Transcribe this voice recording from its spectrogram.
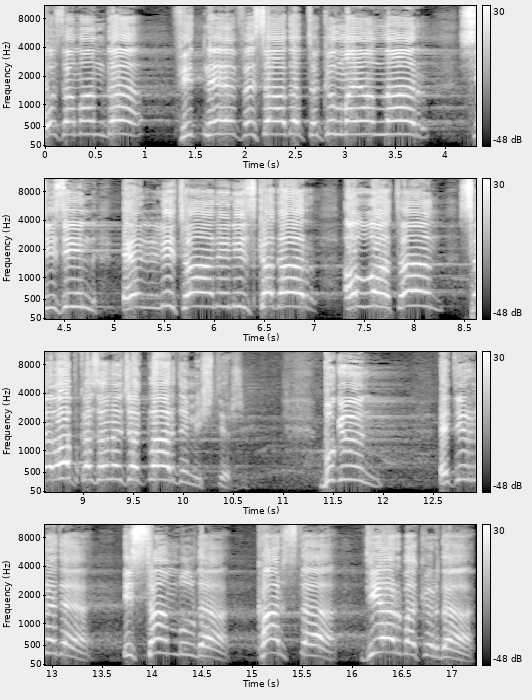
o zamanda fitneye fesada takılmayanlar sizin 50 taneniz kadar Allah'tan sevap kazanacaklar demiştir. Bugün Edirne'de, İstanbul'da, Kars'ta, Diyarbakır'da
